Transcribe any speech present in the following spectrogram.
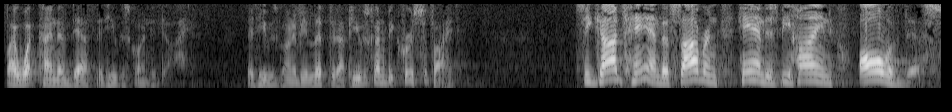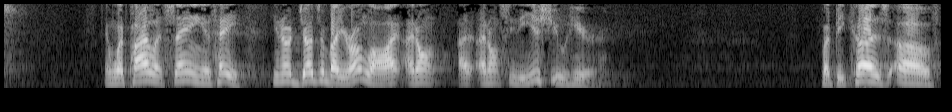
by what kind of death that he was going to die, that he was going to be lifted up, he was going to be crucified. See, God's hand, a sovereign hand, is behind all of this. And what Pilate's saying is hey, you know, them by your own law. I, I don't, I, I don't see the issue here. But because of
